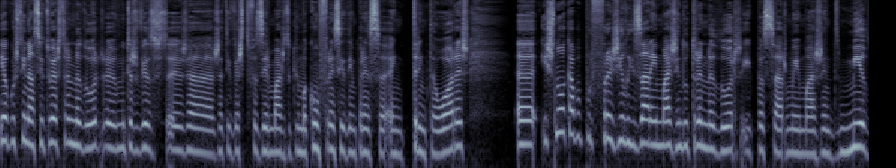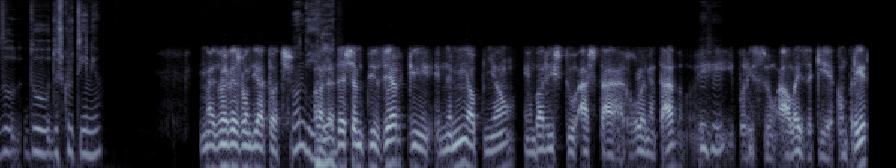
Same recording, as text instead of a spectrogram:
E Agostina, se tu és treinador, eh, muitas vezes eh, já, já tiveste de fazer mais do que uma conferência de imprensa em 30 horas. Uh, isto não acaba por fragilizar a imagem do treinador e passar uma imagem de medo do, do escrutínio? Mais uma vez, bom dia a todos. Bom dia. Olha, deixa-me dizer que, na minha opinião, embora isto acho que está regulamentado uhum. e, e, por isso há leis aqui a cumprir,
